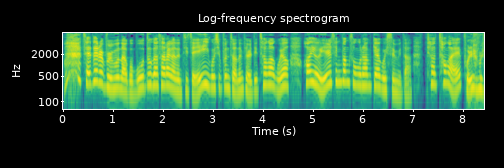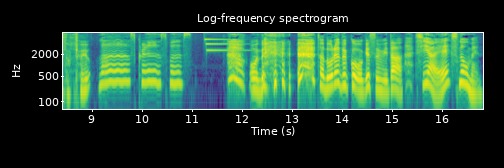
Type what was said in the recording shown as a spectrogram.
세대를 불문하고 모두가 사랑하는 DJ이고 싶은 저는 별디 청하고요. 화요일 생방송으로 함께하고 있습니다. 청하의 볼륨을 높여요. Last Christmas. 어, 네. 자, 노래 듣고 오겠습니다. 시아의 Snowman.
